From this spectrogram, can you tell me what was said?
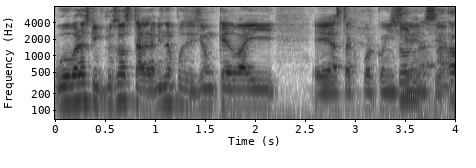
Hubo varios que incluso hasta la misma posición quedó ahí eh, hasta por Son- coincidencia. a,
